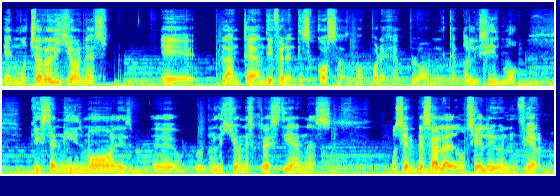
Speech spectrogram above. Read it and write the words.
en muchas religiones eh, plantean diferentes cosas, ¿no? Por ejemplo, en el catolicismo, cristianismo, es, eh, religiones cristianas, pues siempre se habla de un cielo y un infierno.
